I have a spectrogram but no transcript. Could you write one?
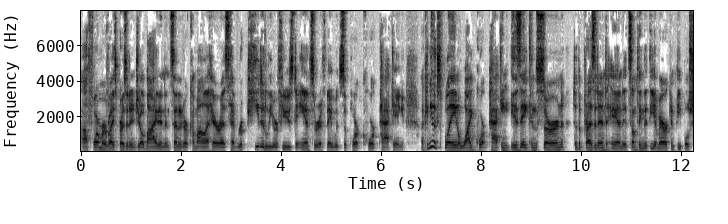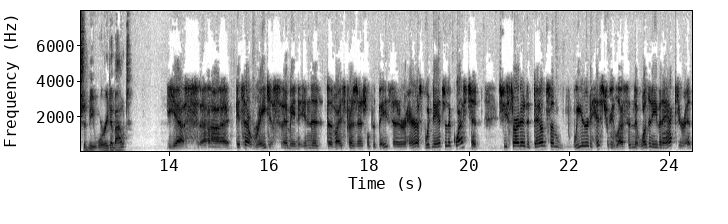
Uh, former Vice President Joe Biden and Senator Kamala Harris have repeatedly refused to answer if they would support court packing. Uh, can you explain why court packing is a concern to the president and it's something that the American people should be worried about? Yes, uh, it's outrageous. I mean, in the, the vice presidential debate, Senator Harris wouldn't answer the question. She started down some weird history lesson that wasn't even accurate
